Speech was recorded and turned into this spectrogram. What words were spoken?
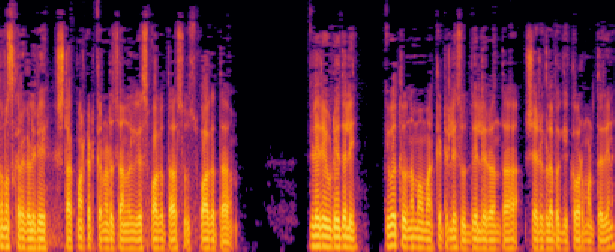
ನಮಸ್ಕಾರ ಗೆಳೆಯರಿ. ಸ್ಟಾಕ್ ಮಾರ್ಕೆಟ್ ಕನ್ನಡ ಚಾನಲ್ಗೆ ಸ್ವಾಗತ, ಸುಸ್ವಾಗತ. ಗೆಳೆಯರಿ, ವಿಡಿಯೋದಲ್ಲಿ ಇವತ್ತು ನಮ್ಮ ಮಾರ್ಕೆಟಲ್ಲಿ ಸುದ್ದಿಯಲ್ಲಿರುವಂತಹ ಷೇರುಗಳ ಬಗ್ಗೆ ಕವರ್ ಮಾಡ್ತಾ ಇದ್ದೀನಿ.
